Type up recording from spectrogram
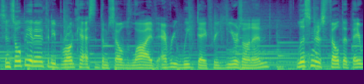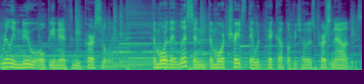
Since Opie and Anthony broadcasted themselves live every weekday for years on end, listeners felt that they really knew Opie and Anthony personally. The more they listened, the more traits they would pick up of each other's personalities.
